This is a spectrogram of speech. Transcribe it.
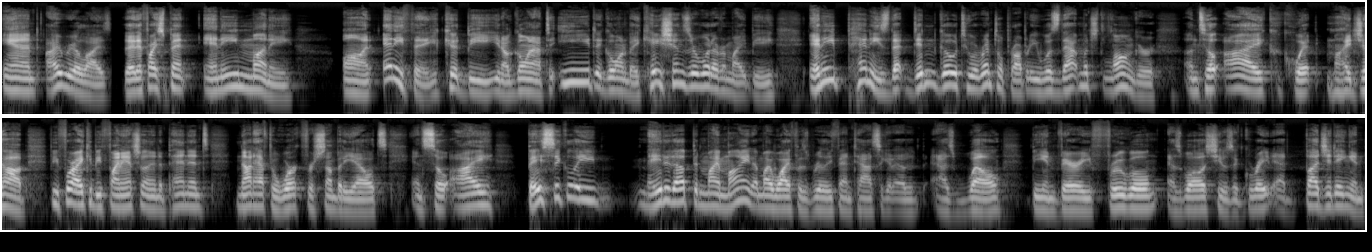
And I realized that if I spent any money on anything, it could be, you know, going out to eat, to go on vacations or whatever it might be, any pennies that didn't go to a rental property was that much longer until I could quit my job, before I could be financially independent, not have to work for somebody else. And so I basically made it up in my mind. And my wife was really fantastic at as well, being very frugal, as well as she was a great at budgeting and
